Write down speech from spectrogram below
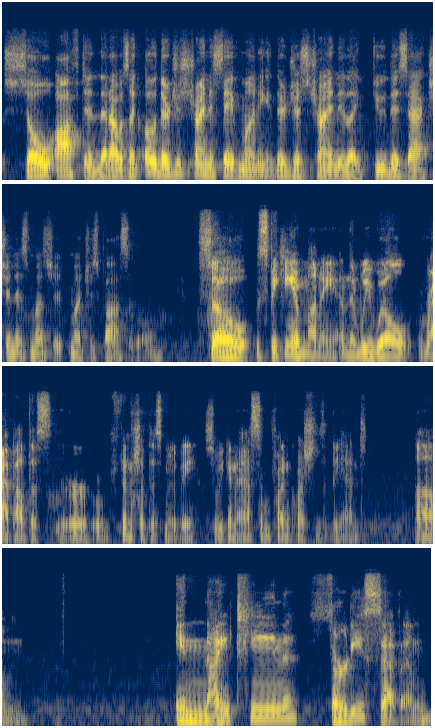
so often that I was like, oh, they're just trying to save money. They're just trying to like do this action as much much as possible. So speaking of money, and then we will wrap out this or finish up this movie, so we can ask some fun questions at the end. Um, in 1937,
